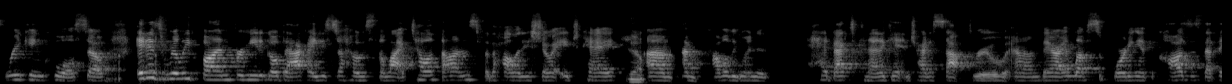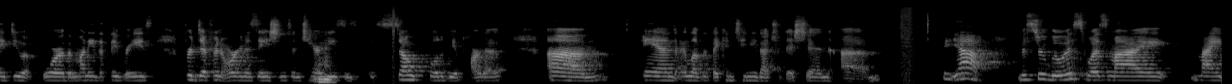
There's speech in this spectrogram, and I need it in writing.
freaking cool. So it is really fun for me to go back. I used to host the live telethons for the holiday show at HK. Yeah. Um, I'm probably going to head back to Connecticut and try to stop through um, there. I love supporting it. The causes that they do it for, the money that they raise for different organizations and mm-hmm. charities mm-hmm. is, is, so cool to be a part of. Um, and I love that they continue that tradition. Um, but yeah, Mr. Lewis was my my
